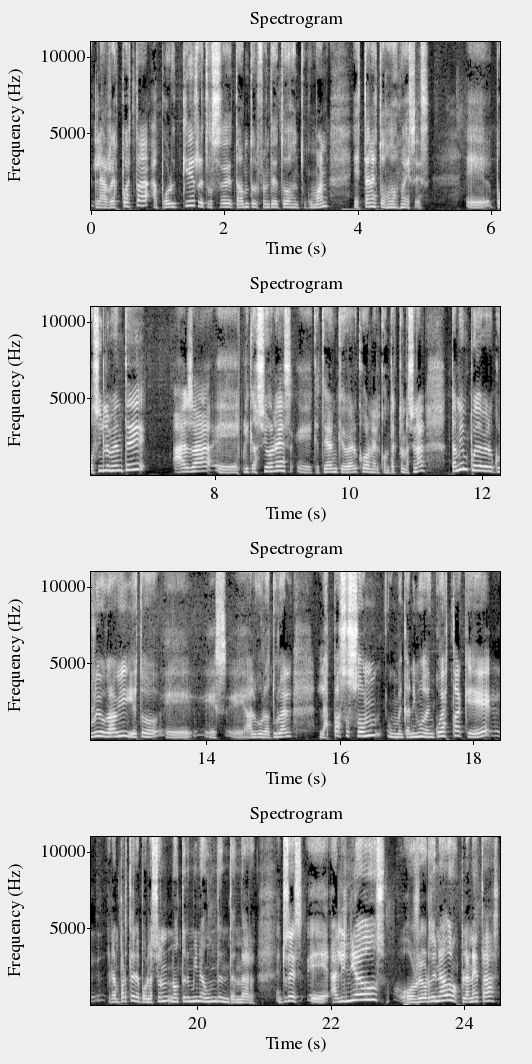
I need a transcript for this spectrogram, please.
la respuesta a por qué retrocede tanto el Frente de Todos en Tucumán está en estos dos meses. Eh, posiblemente haya eh, explicaciones eh, que tengan que ver con el contexto nacional. También puede haber ocurrido, Gaby, y esto eh, es algo natural, las pasos son un mecanismo de encuesta que gran parte de la población no termina aún de entender. Entonces, alineados o reordenados los planetas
